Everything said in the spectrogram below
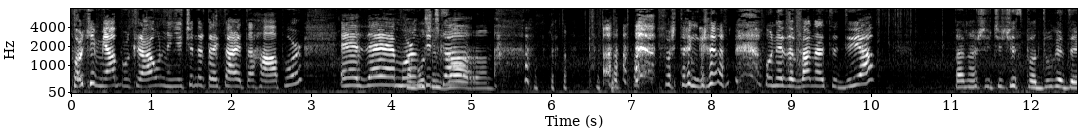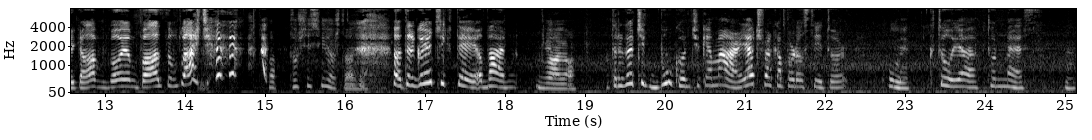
por kemi hapur krahun në një qendër tregtare të hapur, edhe morëm diçka... Për të ngrënë, unë edhe Bana të dyja, Bana, shi që s'po duket dhe ka hap gojën pas sufllaqe. Po, po shi si është Adi? O, tregoje çik këtë, o Banë. Jo, jo. O, tregoje çik bukën që ke marrë, ja çfarë kam porositur. Ku me? Këtu, ja, këtu në mes. Hmm.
